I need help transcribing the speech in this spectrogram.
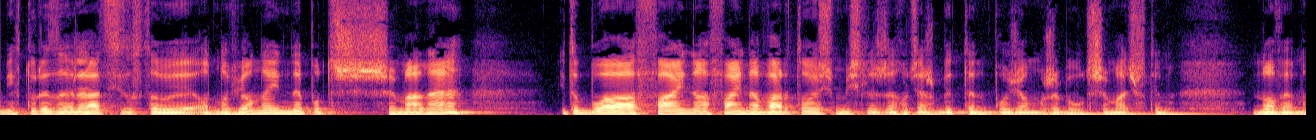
niektóre z relacji zostały odnowione, inne podtrzymane. I to była fajna, fajna wartość. Myślę, że chociażby ten poziom, żeby utrzymać w tym nowym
